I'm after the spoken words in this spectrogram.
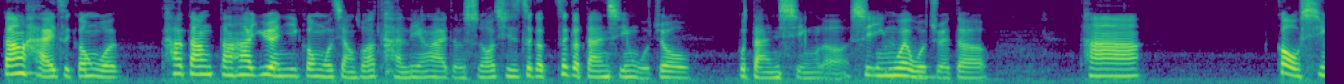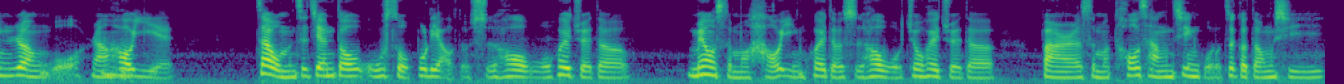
当孩子跟我他当当他愿意跟我讲说他谈恋爱的时候，其实这个这个担心我就不担心了，是因为我觉得他够信任我，然后也。在我们之间都无所不了的时候，我会觉得没有什么好隐晦的时候，我就会觉得反而什么偷藏禁果这个东西，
